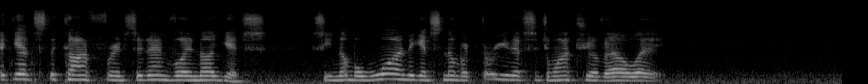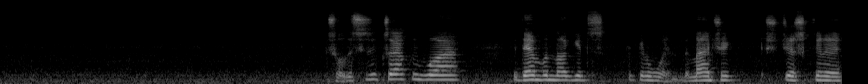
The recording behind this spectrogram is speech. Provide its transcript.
against the conference, the Denver Nuggets. See, number one against number three, that's the gematria of LA. So this is exactly why the Denver Nuggets are going to win. The Magic is just going to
